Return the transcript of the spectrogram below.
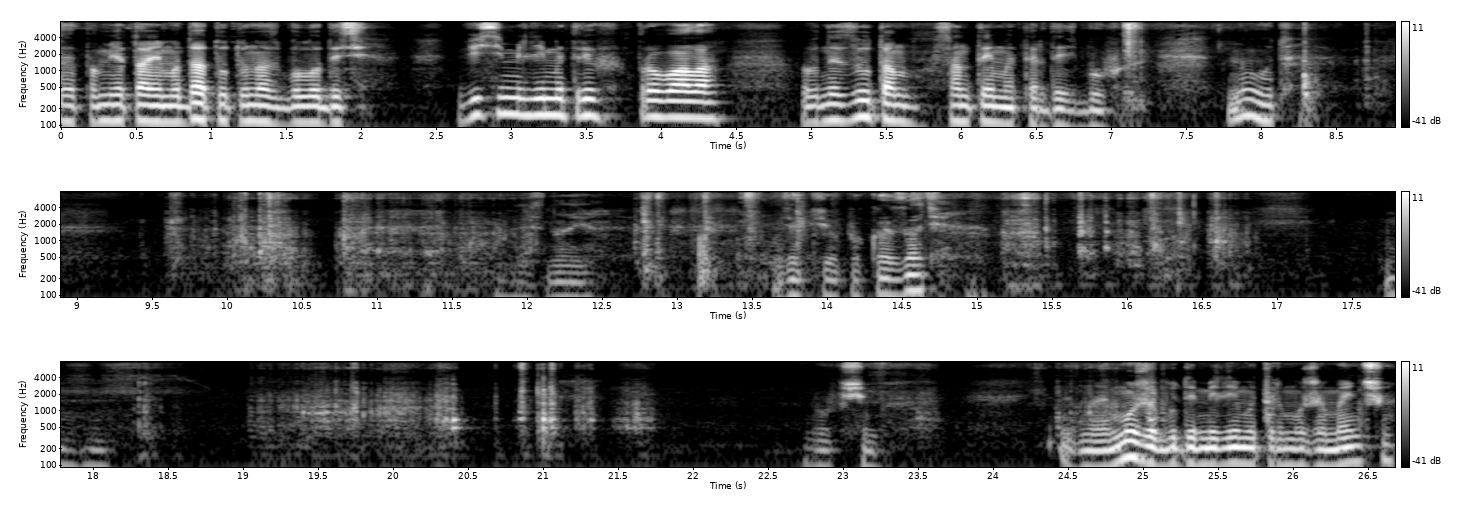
Е, Пам'ятаємо, да, тут у нас було десь 8 мм провала, внизу там сантиметр десь був. Ну от. Не знаю як його показати. Угу. В общем, не знаю, може буде міліметр, може менше.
